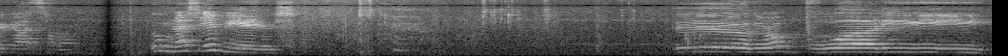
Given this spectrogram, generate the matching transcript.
I got someone. Ooh, nice aviators. Ew, they're all bloody.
